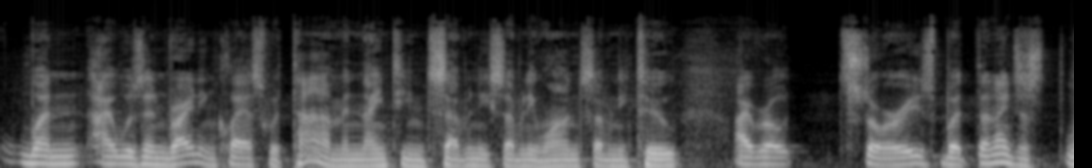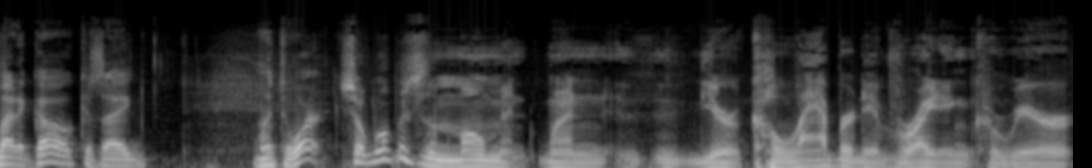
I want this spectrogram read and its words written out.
when I was in writing class with Tom in 1970, 71, 72. I wrote stories, but then I just let it go because I went to work. So, what was the moment when your collaborative writing career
